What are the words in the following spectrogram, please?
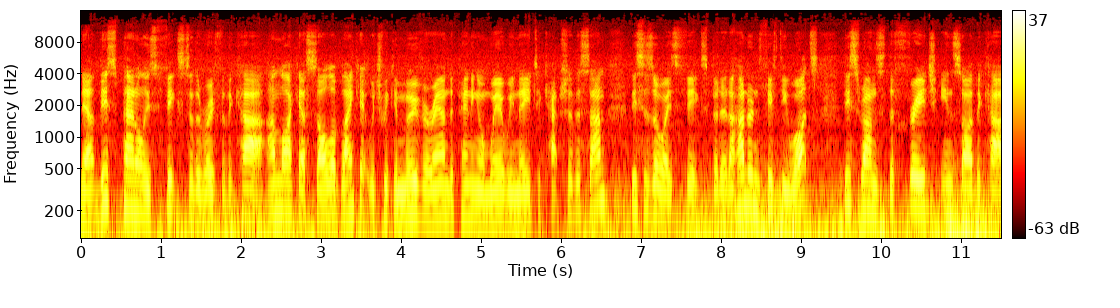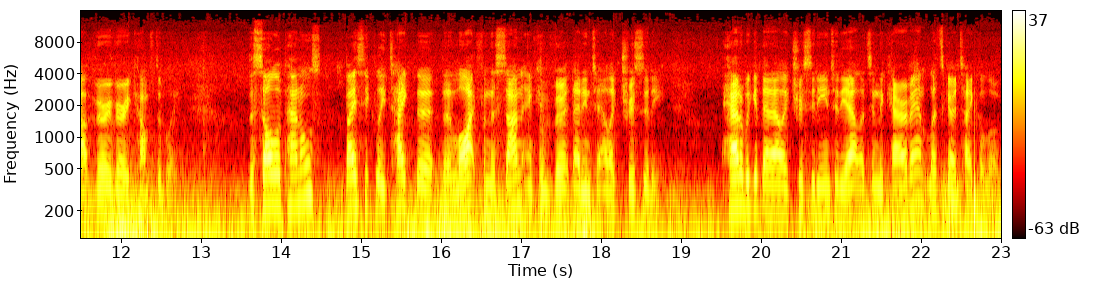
Now this panel is fixed to the roof of the car. Unlike our solar blanket which we can move around depending on where we need to capture the sun, this is always fixed. But at 150 watts this runs the fridge inside the car very very comfortably. The solar panels basically take the, the light from the sun and convert that into electricity. How do we get that electricity into the outlets in the caravan? Let's go take a look.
